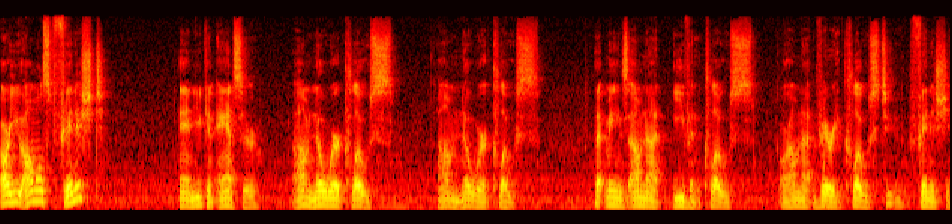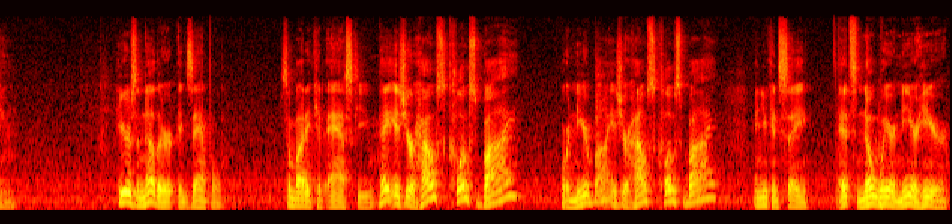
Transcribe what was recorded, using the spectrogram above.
Are you almost finished? And you can answer, I'm nowhere close. I'm nowhere close. That means I'm not even close, or I'm not very close to finishing. Here's another example. Somebody could ask you, Hey, is your house close by? Or nearby? Is your house close by? And you can say, it's nowhere near here.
